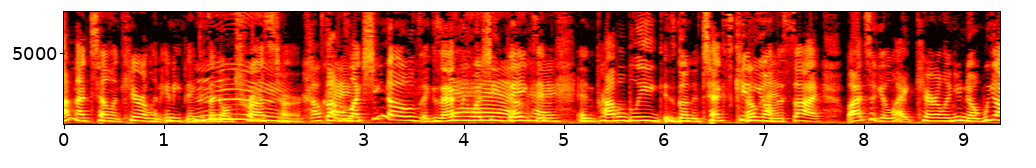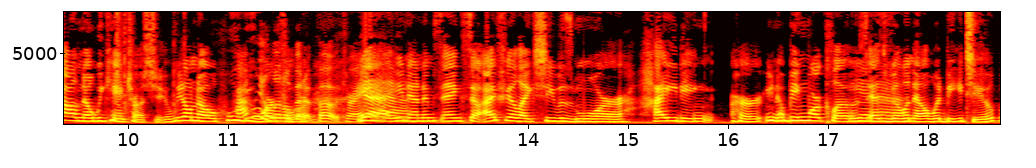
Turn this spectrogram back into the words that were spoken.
I'm not telling Carolyn anything because I don't trust her. So I Mm, was like, she knows exactly what she thinks okay. and, and probably is going to text Kenny on the side. But I took it like, Carolyn, you know, we all know we can't trust you. We don't know who Probably you a little for. bit of both, right? Yeah, Yeah. you know what I'm saying. So I feel like she was more hiding her, you know, being more closed as Villanelle would be too.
